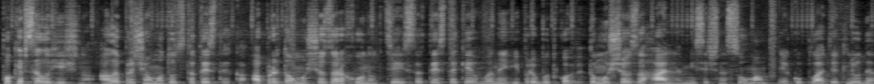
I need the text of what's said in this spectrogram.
Поки все логічно, але при чому тут статистика? А при тому, що за рахунок цієї статистики вони і прибуткові, тому що загальна місячна сума, яку платять люди,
